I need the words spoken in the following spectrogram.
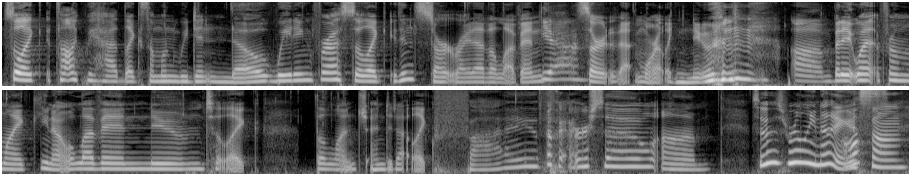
So like it's not like we had like someone we didn't know waiting for us. So like it didn't start right at 11. Yeah. It started at more at like noon. um but it went from like, you know, 11 noon to like the lunch ended at like 5 Okay. or so. Um so it was really nice. Awesome.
